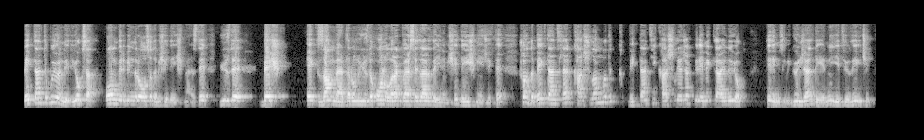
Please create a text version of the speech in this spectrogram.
Beklenti bu yöndeydi. Yoksa 11 bin lira olsa da bir şey değişmezdi. Yüzde 5 ek zam verdiler. Onu yüzde 10 olarak verseler de yine bir şey değişmeyecekti. Şu anda beklentiler karşılanmadık. Beklentiyi karşılayacak bir emekli aylığı yok. Dediğimiz gibi güncel değerini yitirdiği için.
